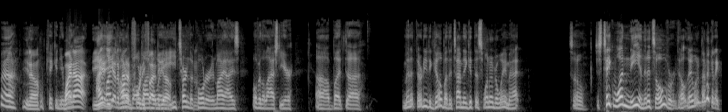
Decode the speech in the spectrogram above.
Well, you know, we're kicking your why butt. not? You, I you like got a minute Harbaugh, 45 by the to way. go. He turned the Mm. corner in my eyes over the last year. Uh, but uh, minute 30 to go by the time they get this one underway, Matt. So just take one knee and then it's over. They'll, they, they're not going to.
